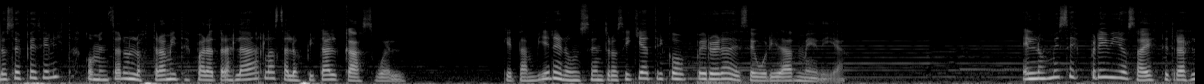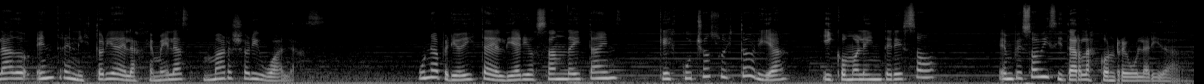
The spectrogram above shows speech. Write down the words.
los especialistas comenzaron los trámites para trasladarlas al Hospital Caswell, que también era un centro psiquiátrico, pero era de seguridad media. En los meses previos a este traslado entra en la historia de las gemelas Marjorie Wallace, una periodista del diario Sunday Times que escuchó su historia y como le interesó, empezó a visitarlas con regularidad.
